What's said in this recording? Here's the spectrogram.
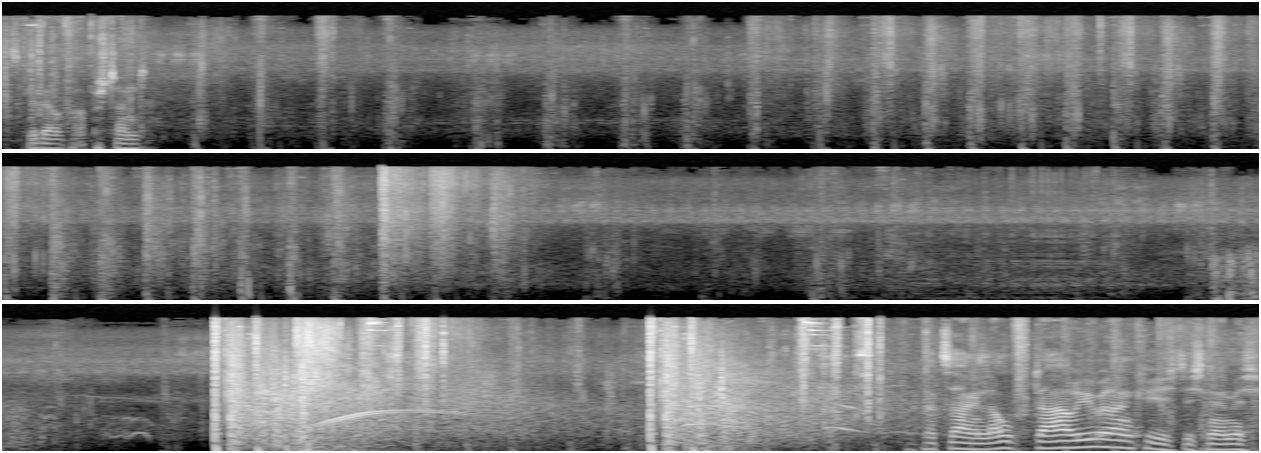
Jetzt geht auf Abstand. Würde sagen, lauf darüber, dann kriege ich dich nämlich.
